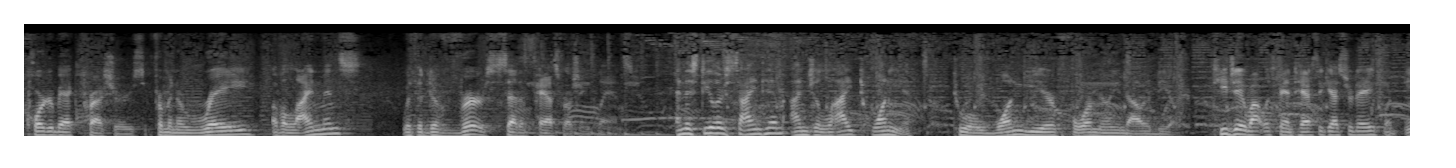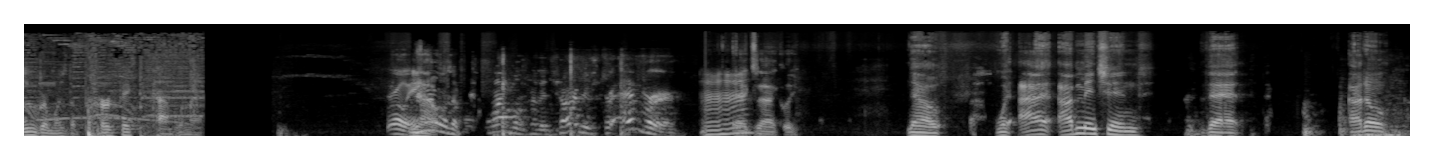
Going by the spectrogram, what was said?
quarterback pressures from an array of alignments with a diverse set of pass rushing plans. And the Steelers signed him on July 20th to a one year, $4 million deal. TJ Watt was fantastic yesterday, but Ingram was the perfect complement. Bro, Ingram Now- was a problem for the Chargers forever. Mm-hmm. Exactly. Now, what I I mentioned that I don't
